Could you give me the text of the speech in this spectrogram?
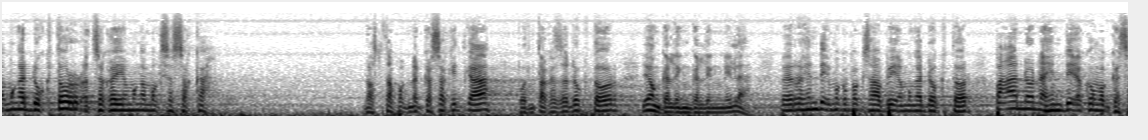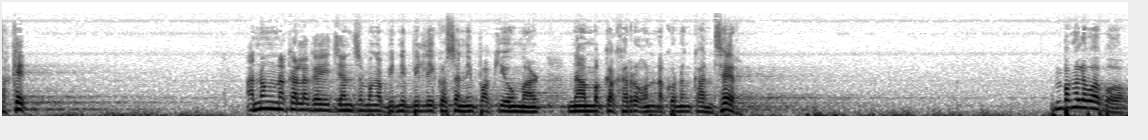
ang mga doktor at saka yung mga magsasaka Basta pag nagkasakit ka, punta ka sa doktor, yung galing-galing nila. Pero hindi makapagsabi ang mga doktor, paano na hindi ako magkasakit? Anong nakalagay dyan sa mga binibili ko sa Nipa Q-Mart na magkakaroon ako ng cancer? Ang pangalawa po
